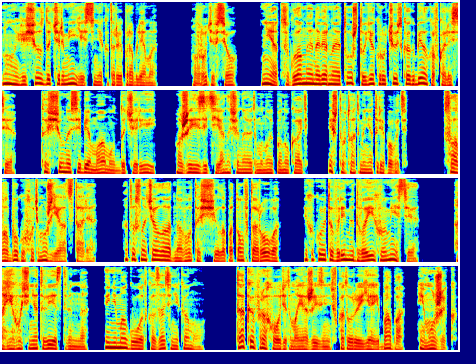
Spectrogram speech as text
Ну, еще с дочерьми есть некоторые проблемы. Вроде все. Нет, главное, наверное, то, что я кручусь как белка в колесе. Тащу на себе маму, дочерей, уже и зятья начинают мной понукать и что-то от меня требовать. Слава богу, хоть мужья отстали. А то сначала одного тащила, потом второго, и какое-то время двоих вместе. А я очень ответственна и не могу отказать никому. Так и проходит моя жизнь, в которой я и баба, и мужик.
